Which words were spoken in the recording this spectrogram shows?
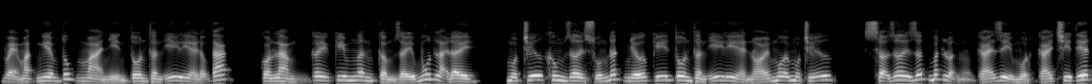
vẻ mặt nghiêm túc mà nhìn tôn thần y gì động tác, còn làm cây kim ngân cầm giấy bút lại đây, một chữ không rơi xuống đất nhớ kỹ tôn thần y gì nói mỗi một chữ, sợ rơi rất bất luận cái gì một cái chi tiết.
